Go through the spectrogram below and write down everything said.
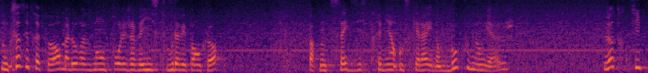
Donc ça, c'est très fort. Malheureusement, pour les javaïstes, vous ne l'avez pas encore. Par contre, ça existe très bien en Scala et dans beaucoup de langages. L'autre type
